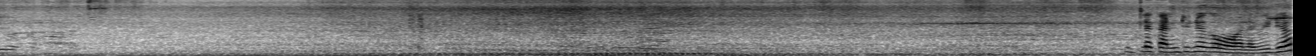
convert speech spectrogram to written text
ఇవి ఒక మోడల్ ఇట్లా కంటిన్యూగా పోవాలి వీడియో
